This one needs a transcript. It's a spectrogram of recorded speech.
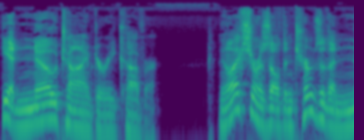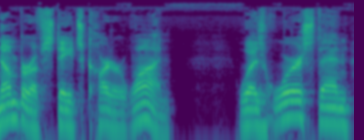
he had no time to recover. The election result, in terms of the number of states Carter won, was worse than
